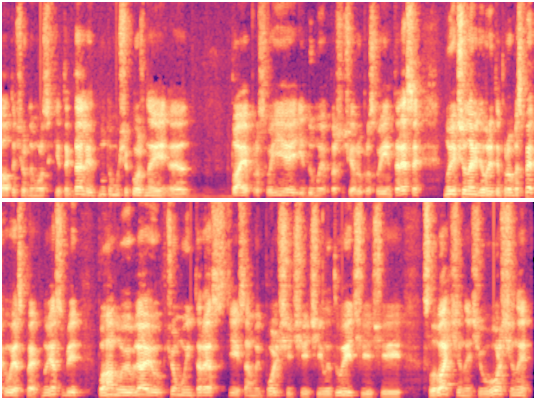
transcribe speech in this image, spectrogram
Балто-Чорноморських і так далі. Ну тому що кожний дбає про своє і думає в першу чергу про свої інтереси. Ну, якщо навіть говорити про безпековий аспект, ну я собі погано уявляю, в чому інтерес тієї самої Польщі, чи, чи Литви, чи, чи Словаччини, чи Угорщини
